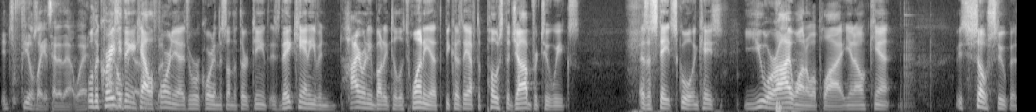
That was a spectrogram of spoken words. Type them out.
It feels like it's headed that way. Well, the crazy thing in California, as we're recording this on the 13th, is they can't even hire anybody till the 20th because they have to post the job for two weeks as a state school in case you or I want to apply. You know, can't. It's so stupid.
